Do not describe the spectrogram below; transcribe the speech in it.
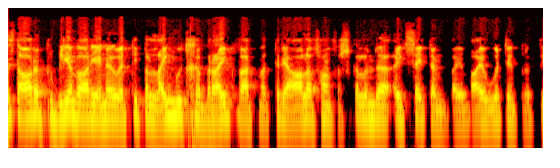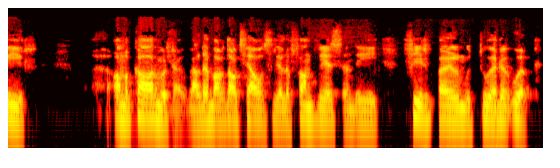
is daar 'n probleem waar jy nou 'n tipe lyn moet gebruik wat materiale van verskillende uitsetting by 'n baie hoë temperatuur uh, aan mekaar moet hou. Wel dit mag dalk selfs relevant wees in die vierpyl metode ook.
